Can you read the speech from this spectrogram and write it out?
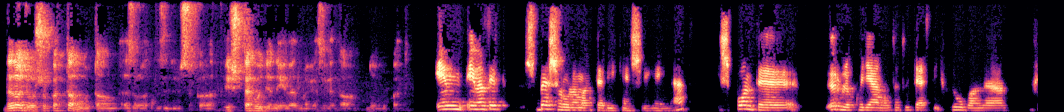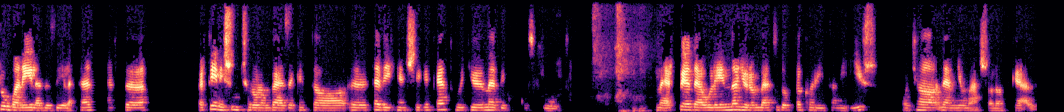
De nagyon sokat tanultam ez alatt az időszak alatt. És te hogyan éled meg ezeket a dolgokat? Én, én azért besorolom a tevékenységeimet, és pont örülök, hogy elmondtad, hogy te ezt így flóban, flóban éled az életed, mert, mert én is úgy sorolom be ezeket a tevékenységeket, hogy meddig okoz flót. Mert például én nagy örömmel tudok takarítani is, hogyha nem nyomás alatt kell,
